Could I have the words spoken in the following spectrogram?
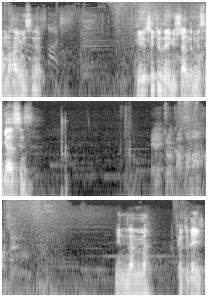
Ama hangisini? Sihir çekirdeği güçlendirmesi gelsin. Yenilenme. Kötü değil.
